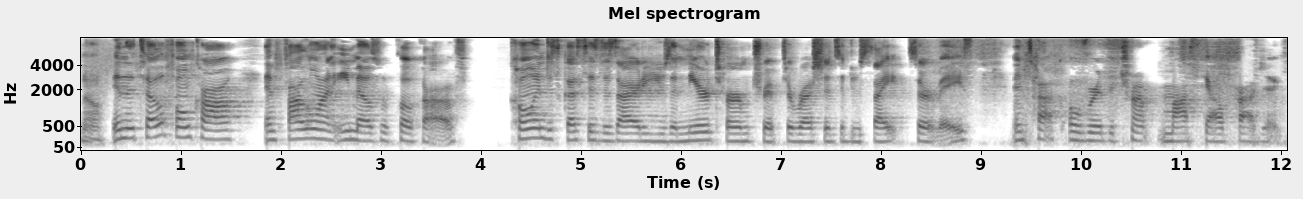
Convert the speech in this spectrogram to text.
no, in the telephone call and follow on emails with Klokov, Cohen discussed his desire to use a near term trip to Russia to do site surveys and talk over the Trump Moscow project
